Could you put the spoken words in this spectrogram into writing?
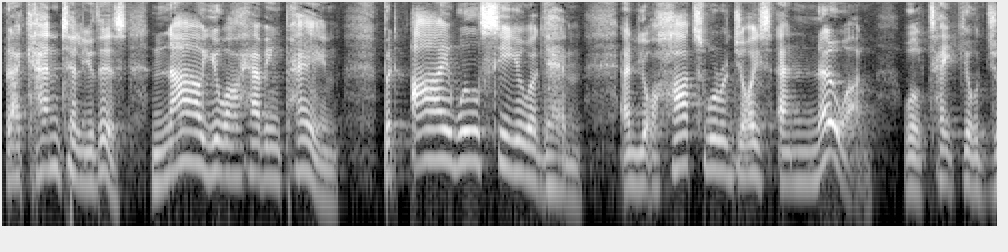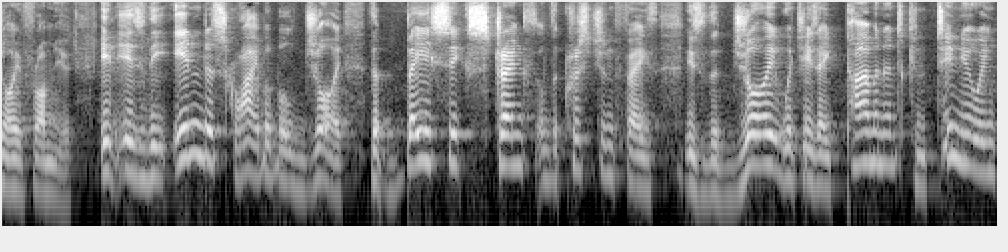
But I can tell you this now you are having pain, but I will see you again, and your hearts will rejoice, and no one will take your joy from you. It is the indescribable joy. The basic strength of the Christian faith is the joy which is a permanent, continuing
